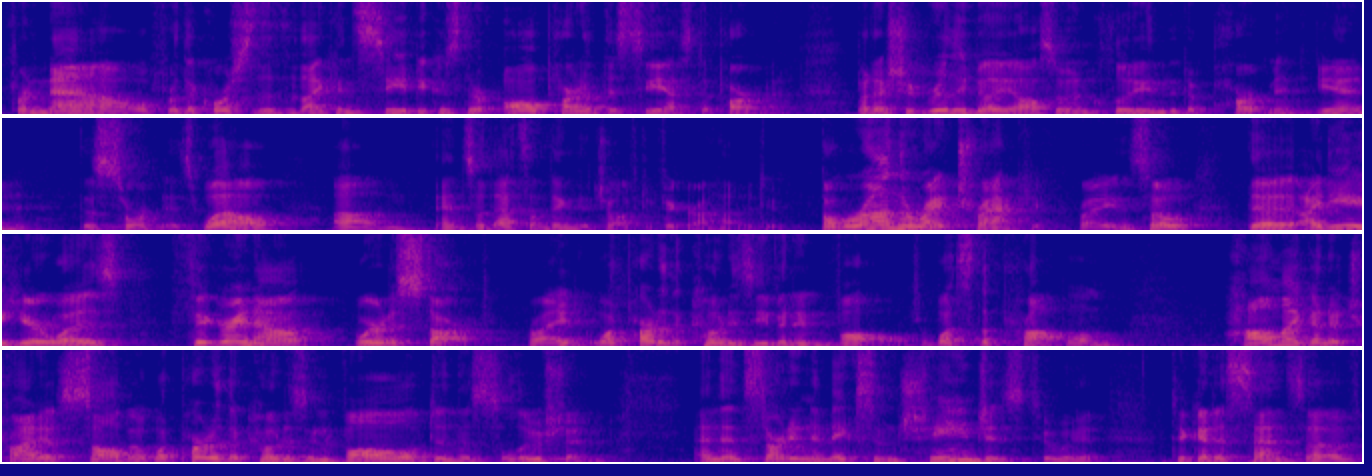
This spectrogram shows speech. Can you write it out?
for now for the courses that I can see because they're all part of the CS department. But I should really be also including the department in the sort as well um, and so that's something that you'll have to figure out how to do. But we're on the right track here, right? And so the idea here was figuring out where to start, right? What part of the code is even involved? What's the problem? How am I going to try to solve it? What part of the code is involved in the solution? And then starting to make some changes to it to get a sense of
